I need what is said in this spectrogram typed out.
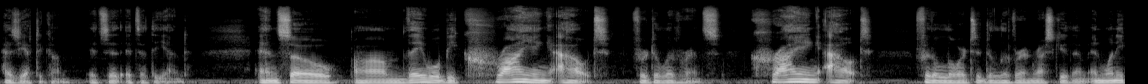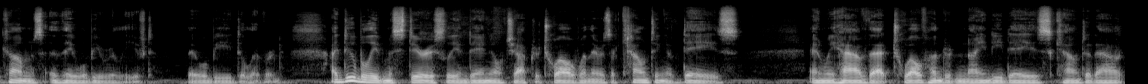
has yet to come. It's at, it's at the end. And so um, they will be crying out for deliverance, crying out for the Lord to deliver and rescue them. And when He comes, they will be relieved. They will be delivered. I do believe mysteriously in Daniel chapter 12, when there's a counting of days, and we have that 1290 days counted out,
